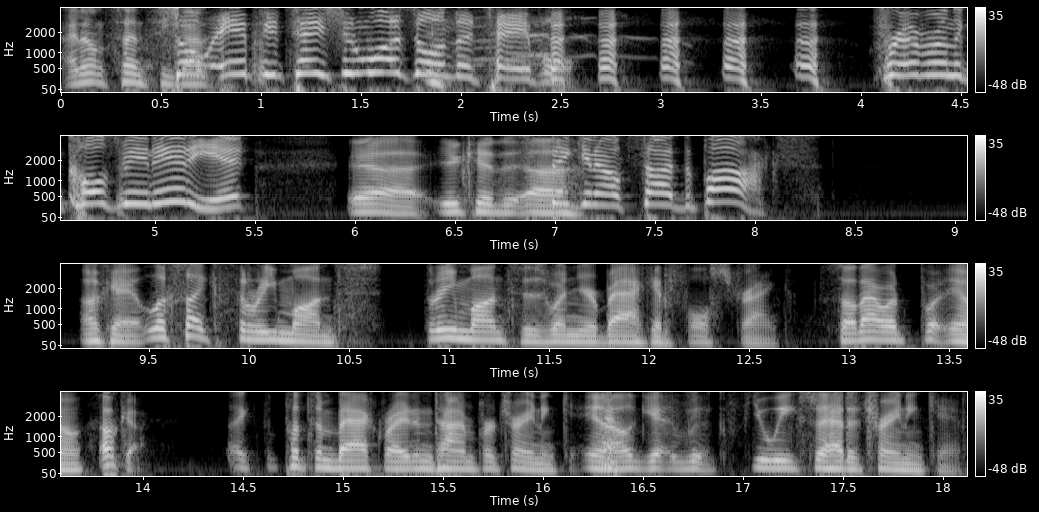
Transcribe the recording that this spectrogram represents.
I don't sense he So got- amputation was on the table. For everyone that calls me an idiot, yeah, you could. uh, thinking outside the box. okay, it looks like three months. Three months is when you're back at full strength. So that would put you know Okay. like puts him back right in time for training. You know, get a few weeks ahead of training camp.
